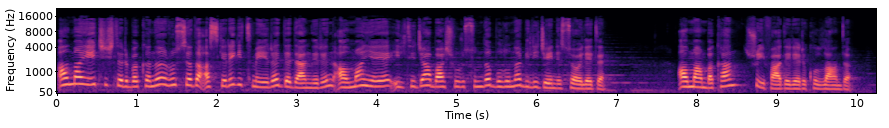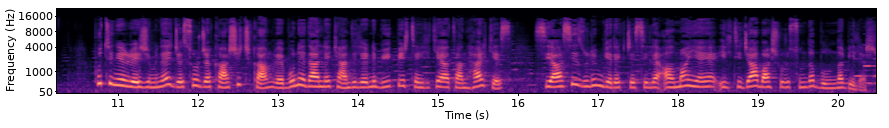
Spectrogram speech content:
Almanya İçişleri Bakanı Rusya'da askere gitmeyi reddedenlerin Almanya'ya iltica başvurusunda bulunabileceğini söyledi. Alman bakan şu ifadeleri kullandı. Putin'in rejimine cesurca karşı çıkan ve bu nedenle kendilerini büyük bir tehlikeye atan herkes, siyasi zulüm gerekçesiyle Almanya'ya iltica başvurusunda bulunabilir.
